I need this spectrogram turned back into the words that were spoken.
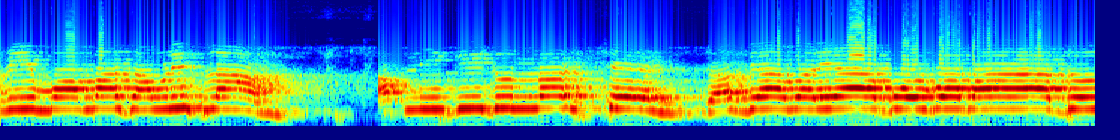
আমি মোহাম্মদ সামুল ইসলাম। আপনি কি জন্য আসছেন? পূর্ব পাড়া আব্দুল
